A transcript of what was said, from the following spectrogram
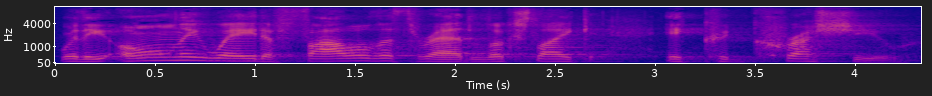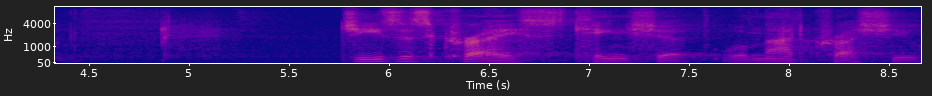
where the only way to follow the thread looks like it could crush you. Jesus Christ, kingship, will not crush you.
